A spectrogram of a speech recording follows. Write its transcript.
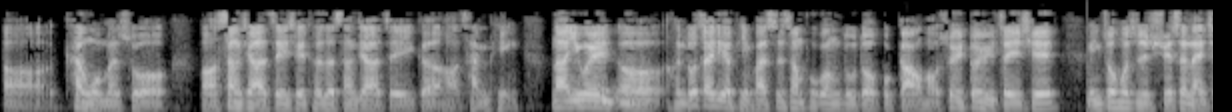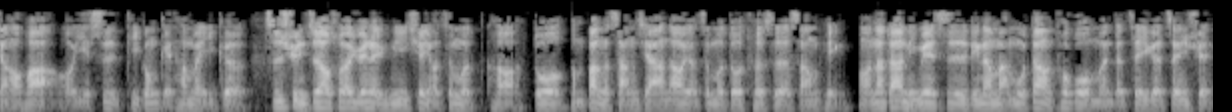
呃看我们所呃上架的这一些特色商家的这一个哈、哦、产品。那因为呃很多在地的品牌事实上曝光度都不高哈、哦，所以对于这一些民众或是学生来讲的话，哦也是提供给他们一个资讯，知道说原来云林县有这么哈、多很棒的商家，然后有这么多特色的商品哦。那当然里面是琳琅满目，当然透过我们的这一个甄选。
